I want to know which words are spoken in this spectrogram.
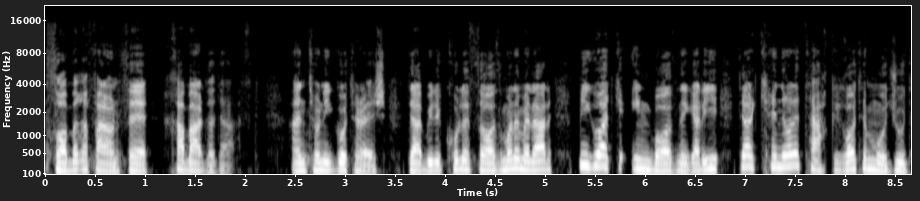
سابق فرانسه خبر داده است. انتونی گوترش دبیر کل سازمان ملل می‌گوید که این بازنگری در کنار تحقیقات موجود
